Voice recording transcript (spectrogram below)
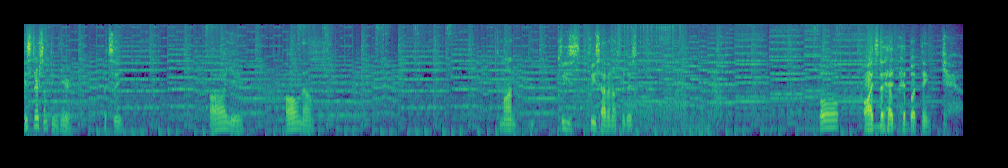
Is there something here? Let's see. Oh yeah. Oh no. Come on. Please, please have enough for this. Oh, oh, it's the head headbutt thing. Yeah.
